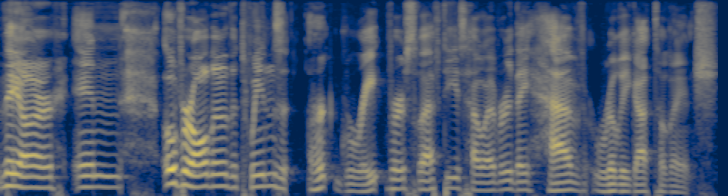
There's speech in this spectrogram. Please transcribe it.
They are. And overall, though, the Twins aren't great versus lefties. However, they have really got to Lynch.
